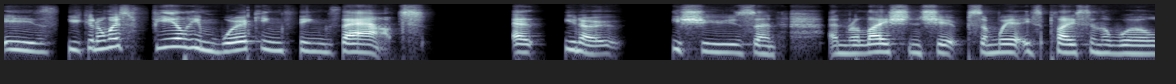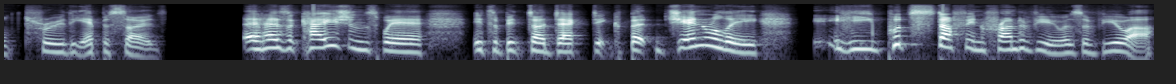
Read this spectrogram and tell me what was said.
is you can almost feel him working things out at you know issues and and relationships and where his place in the world through the episodes. It has occasions where it's a bit didactic but generally he puts stuff in front of you as a viewer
